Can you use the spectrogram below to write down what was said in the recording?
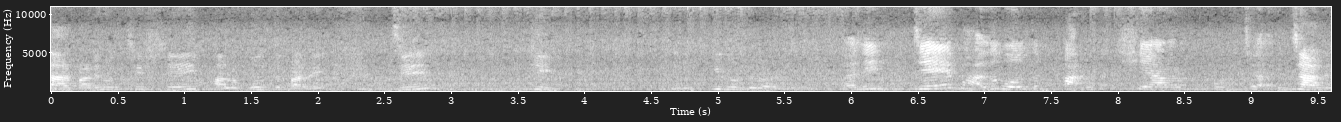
তার মানে হচ্ছে সেই ভালো বলতে পারে যে কি কি বলতে পারবে মানে যে ভালো বলতে পারে সে আমার পরিচয় জানে।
